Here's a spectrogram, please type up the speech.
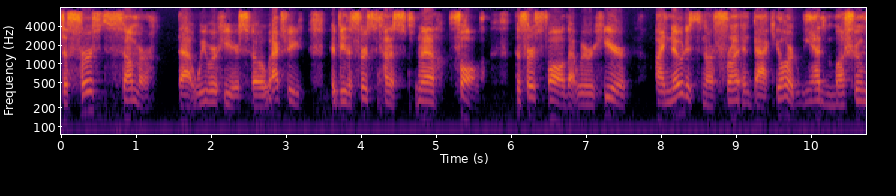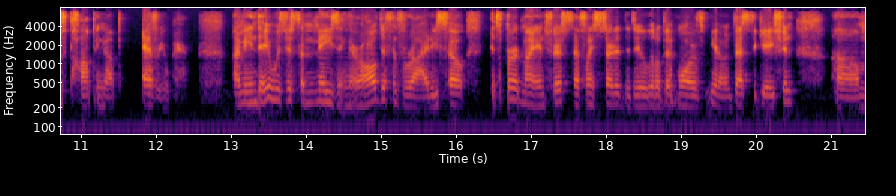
the first summer that we were here. So actually, it'd be the first kind of fall, the first fall that we were here. I noticed in our front and backyard we had mushrooms popping up everywhere. I mean, they was just amazing. They were all different varieties, so it spurred my interest. Definitely started to do a little bit more of you know investigation. Um,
